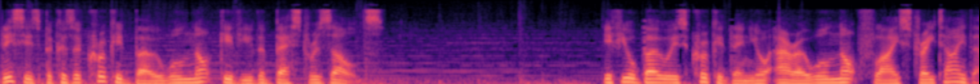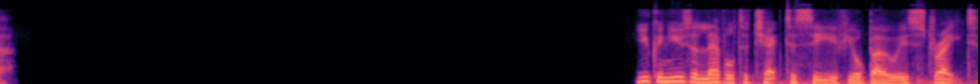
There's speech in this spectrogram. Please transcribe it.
This is because a crooked bow will not give you the best results. If your bow is crooked then your arrow will not fly straight either. You can use a level to check to see if your bow is straight.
